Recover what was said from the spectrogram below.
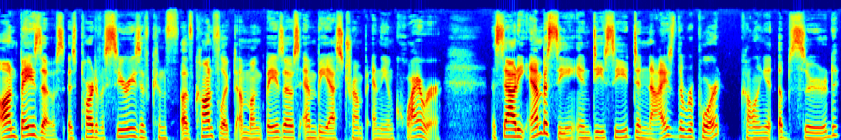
on Bezos as part of a series of, conf- of conflict among Bezos, MBS, Trump, and the Inquirer. The Saudi embassy in D.C. denies the report, calling it absurd.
